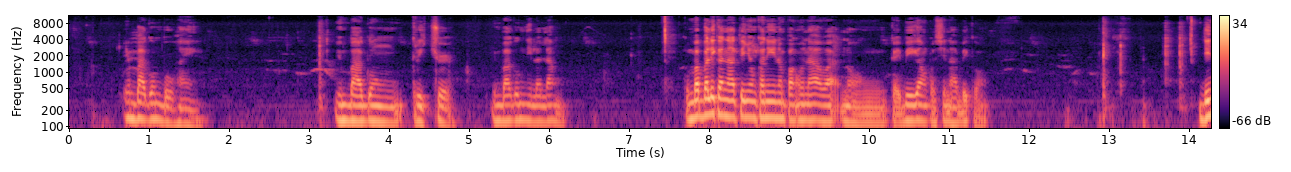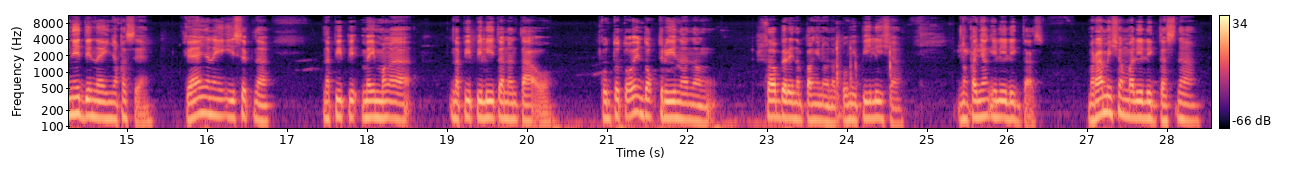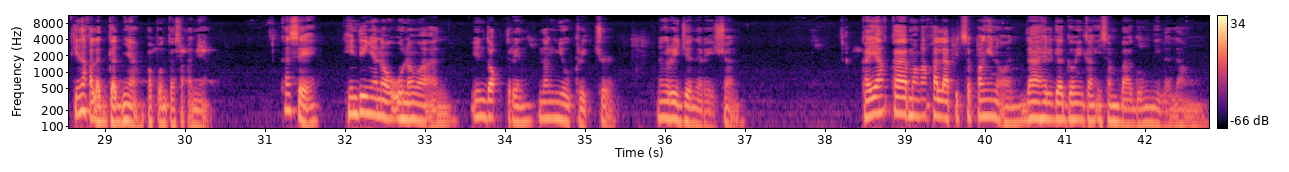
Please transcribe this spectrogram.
Yung bagong buhay. Yung bagong creature. Yung bagong nilalang. Kung babalikan natin yung kaninang pangunawa nung kaibigan ko, sinabi ko, dinideny niya kasi, kaya niya naiisip na napipi, may mga napipilitan ng tao, kung totoo yung doktrina ng sovereign ng Panginoon na pumipili siya ng kanyang ililigtas, marami siyang maliligtas na kinakaladkad niya papunta sa kanya. Kasi, hindi niya nauunawaan yung doctrine ng new creature, ng regeneration. Kaya ka makakalapit sa Panginoon dahil gagawin kang isang bagong nilalang.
